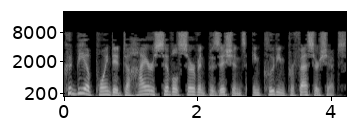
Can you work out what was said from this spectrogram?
could be appointed to higher civil servant positions, including professorships.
